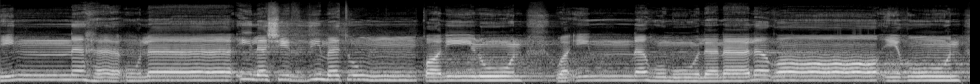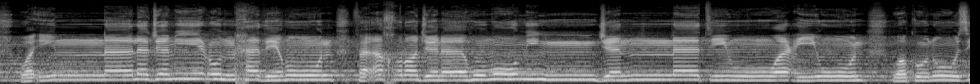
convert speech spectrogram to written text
إن هؤلاء لشرذمة قليلون. وإنهم لنا لغائظون وإنا لجميع حذرون فأخرجناهم من جنات وعيون وكنوز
